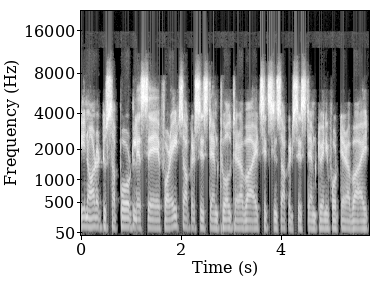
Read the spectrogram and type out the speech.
in order to support, let's say, for eight socket system, 12 terabyte, 16 socket system, 24 terabyte,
